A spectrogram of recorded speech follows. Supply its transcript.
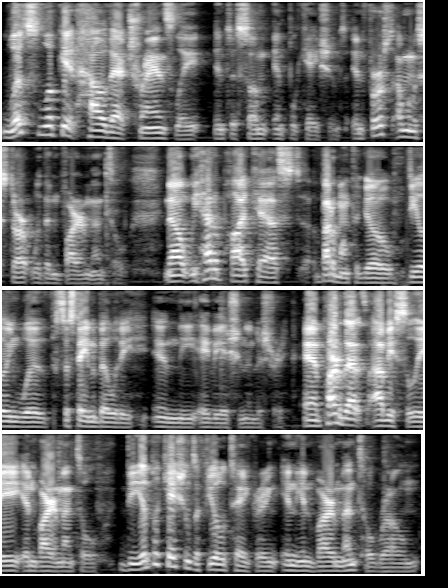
Let's look at how that translate into some implications. And first, I want to start with environmental. Now, we had a podcast about a month ago dealing with sustainability in the aviation industry. And part of that is obviously environmental. The implications of fuel tankering in the environmental realm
